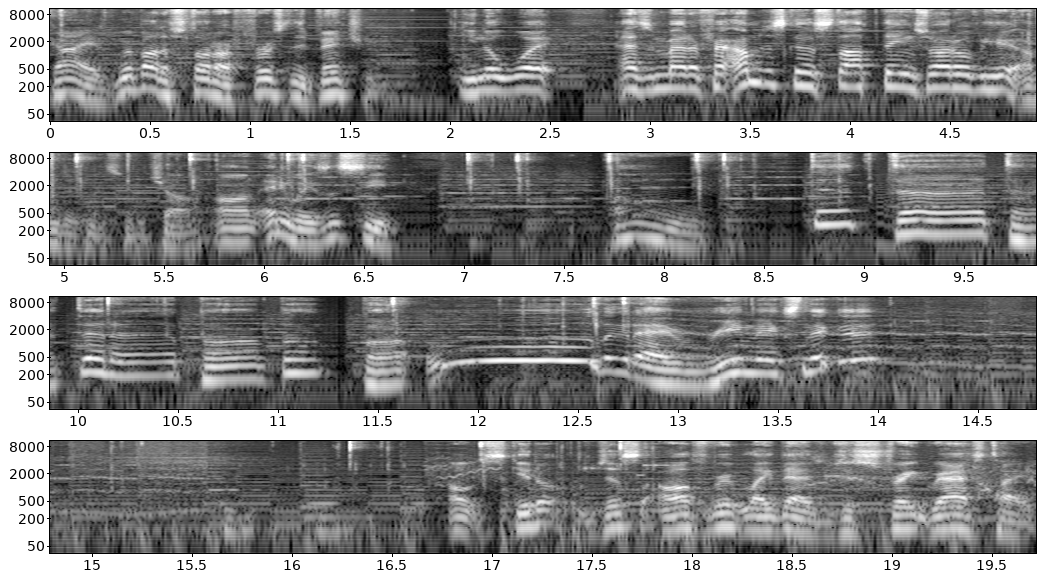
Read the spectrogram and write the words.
Guys, we're about to start our first adventure. You know what? As a matter of fact, I'm just gonna stop things right over here. I'm just messing with y'all. Um, anyways, let's see. Oh. Da, da, da, da, da, bum, bum, bum. Ooh, look at that remix, nigga. Oh, Skittle, just off rip like that, just straight grass type.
